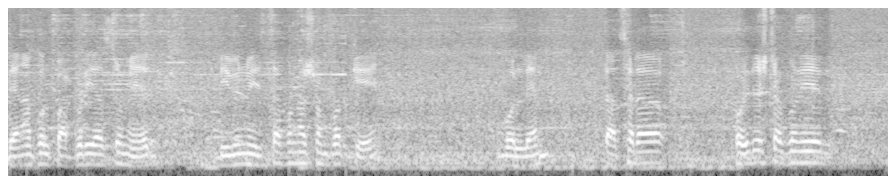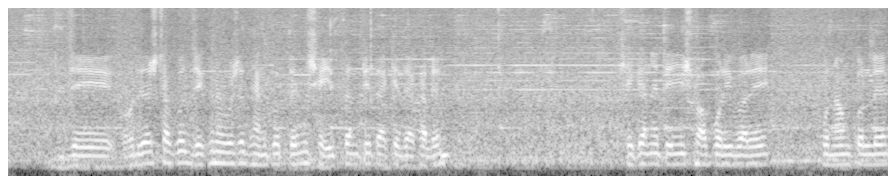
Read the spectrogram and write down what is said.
বেনাপোল পাটবাড়ি আশ্রমের বিভিন্ন স্থাপনা সম্পর্কে বললেন। তাছাড়া হরিদাস ঠাকুরের যে, হরিদাস ঠাকুর যেখানে বসে ধ্যান করতেন সেই স্থানটি তাকে দেখালেন। সেখানে তিনি সপরিবারে প্রণাম করলেন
